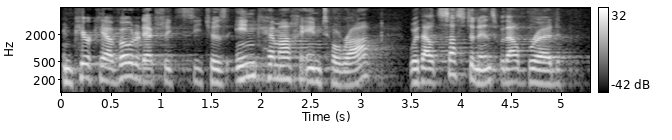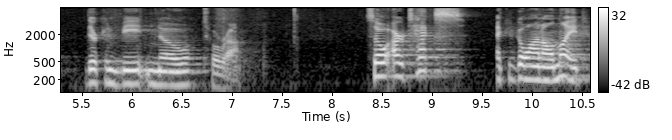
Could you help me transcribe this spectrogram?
In Pirkei Avot, it actually teaches "Ein kemach, ein Torah." Without sustenance, without bread, there can be no Torah. So our texts, I could go on all night,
